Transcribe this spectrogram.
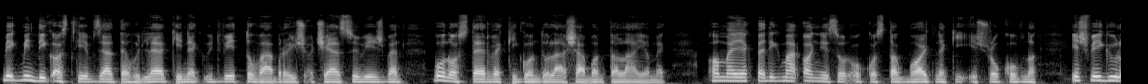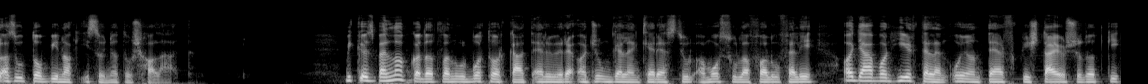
Még mindig azt képzelte, hogy lelkének üdvét továbbra is a cselszövésben, gonosz tervek kigondolásában találja meg, amelyek pedig már annyiszor okoztak bajt neki és Rokovnak, és végül az utóbbinak iszonyatos halált. Miközben lankadatlanul botorkált előre a dzsungelen keresztül a Moszula falu felé, agyában hirtelen olyan terv kristályosodott ki,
